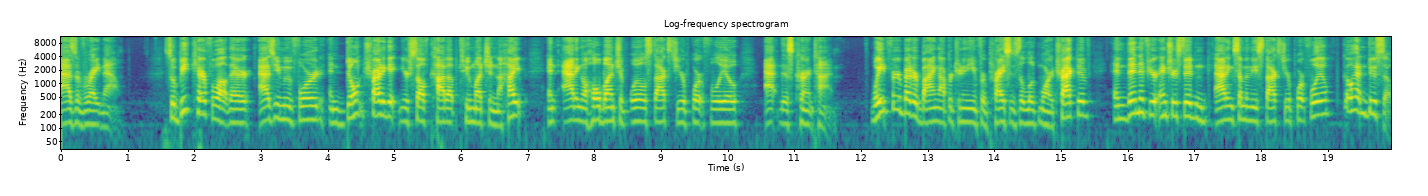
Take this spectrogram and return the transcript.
as of right now. So be careful out there as you move forward and don't try to get yourself caught up too much in the hype and adding a whole bunch of oil stocks to your portfolio at this current time. Wait for a better buying opportunity and for prices to look more attractive. And then if you're interested in adding some of these stocks to your portfolio, go ahead and do so.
